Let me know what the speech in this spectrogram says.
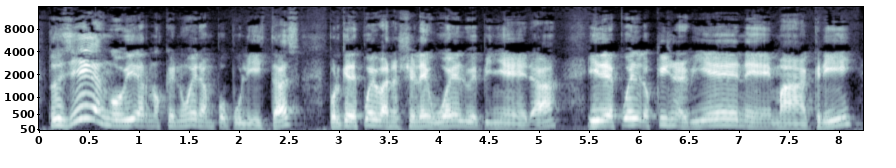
Entonces llegan gobiernos que no eran populistas, porque después Bachelet vuelve Piñera, y después de los Kirchner viene Macri,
